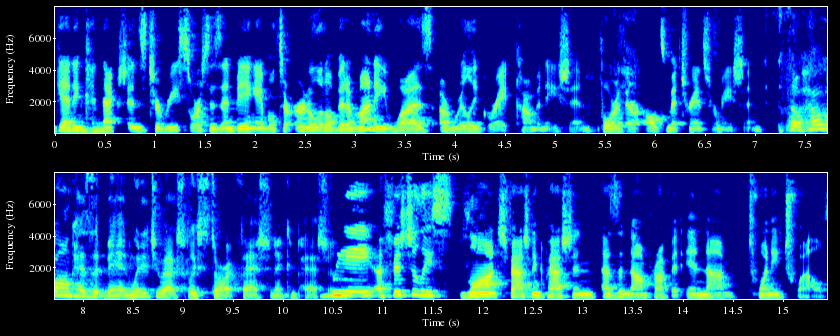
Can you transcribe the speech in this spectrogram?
getting mm-hmm. connections to resources and being able to earn a little bit of money was a really really great combination for their ultimate transformation. So, how long has it been? When did you actually start Fashion and Compassion? We officially launched Fashion and Compassion as a nonprofit in um, 2012.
